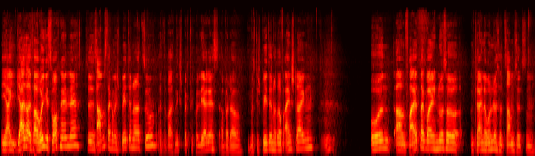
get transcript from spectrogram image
ja, ja, es war ein ruhiges Wochenende. Zu dem Samstag komme ich später noch dazu. Also war es nichts Spektakuläres, aber da müsste ich später noch drauf einsteigen. Und am Freitag war ich nur so eine kleine Runde so zusammensitzen.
